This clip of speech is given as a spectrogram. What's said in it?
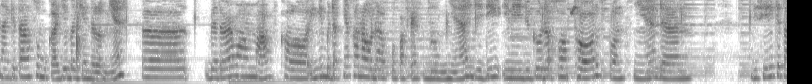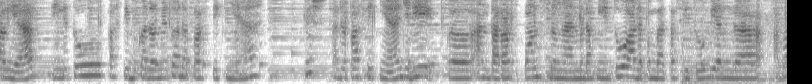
Nah kita langsung buka aja bagian dalamnya. Uh, btw mohon maaf kalau ini bedaknya karena udah aku pakai sebelumnya. Jadi ini juga udah kotor sponsnya dan di sini kita lihat ini tuh pas dibuka dalamnya tuh ada plastiknya Terus ada plastiknya, jadi uh, antara spons dengan bedaknya itu ada pembatas gitu, biar nggak apa,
